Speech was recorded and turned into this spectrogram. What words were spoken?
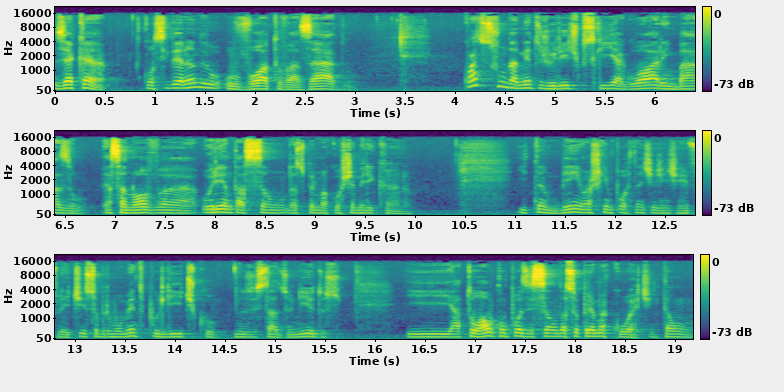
Zeca, considerando o voto vazado, quais os fundamentos jurídicos que agora embasam essa nova orientação da Suprema Corte Americana? E também eu acho que é importante a gente refletir sobre o momento político nos Estados Unidos e a atual composição da Suprema Corte. Então,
